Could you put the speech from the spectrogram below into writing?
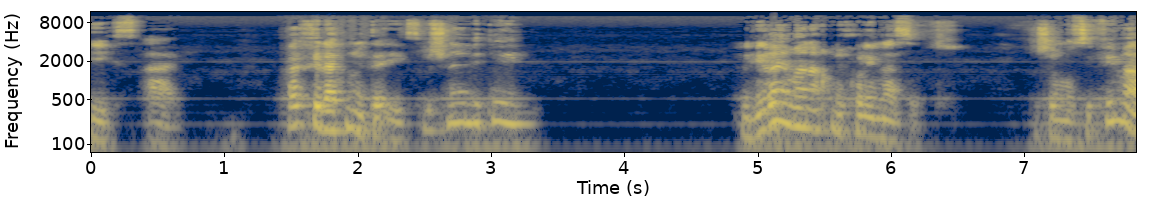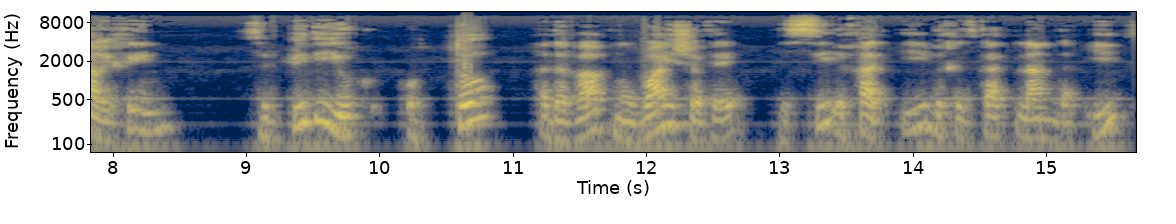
xi. רק חילקנו את ה-x בשני הביטויים. ונראה מה אנחנו יכולים לעשות. כאשר מוסיפים מעריכים, זה בדיוק אותו הדבר כמו y שווה ל-c1e בחזקת למדה x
